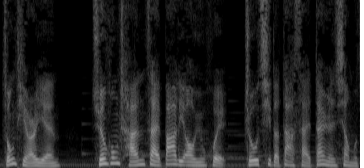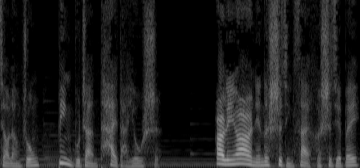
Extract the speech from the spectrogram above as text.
总体而言，全红婵在巴黎奥运会周期的大赛单人项目较量中并不占太大优势。二零二二年的世锦赛和世界杯，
